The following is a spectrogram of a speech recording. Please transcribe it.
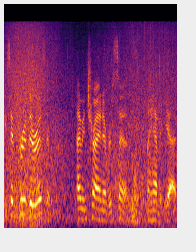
He said, prove there isn't. I've been trying ever since. I haven't yet.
